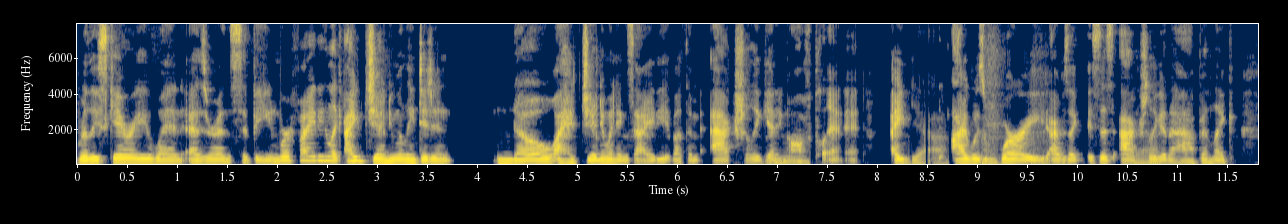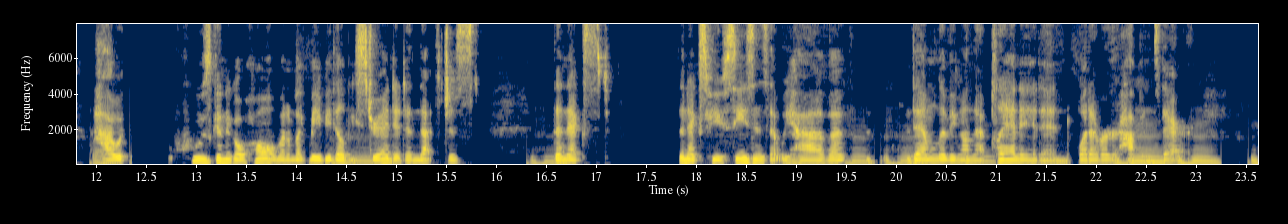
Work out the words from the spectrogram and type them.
really scary when ezra and sabine were fighting like i genuinely didn't know i had genuine anxiety about them actually getting Mhm. off planet. I Yeah. i was worried i was like is this actually Yeah. gonna happen? Like how who's gonna go home? And i'm like maybe they'll be Mhm. stranded and that's just Mhm, the next the next few seasons that we have of mhm, mhm, them living on that planet and whatever happens there mhm,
